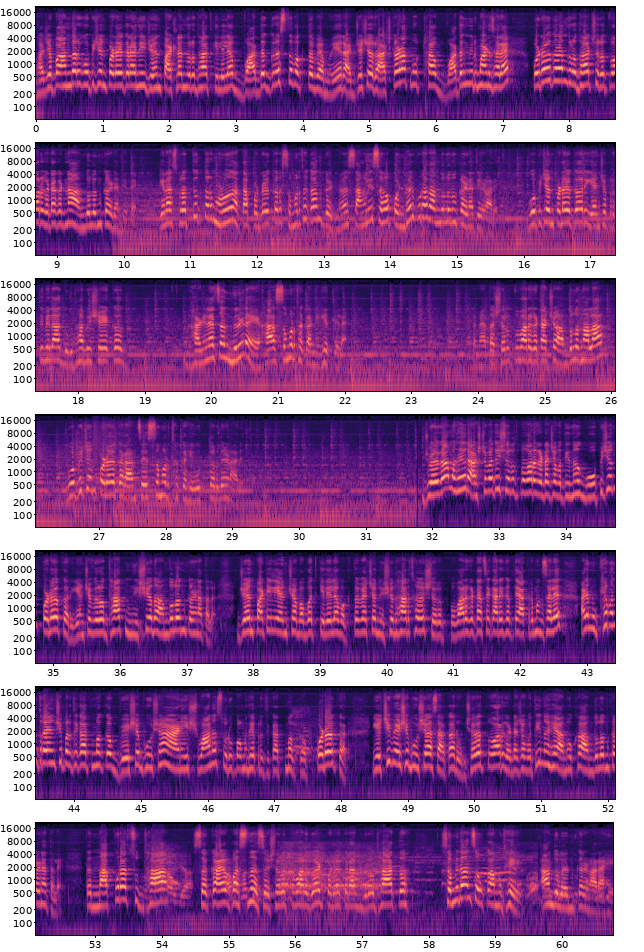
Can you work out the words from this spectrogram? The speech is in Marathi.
भाजपा आमदार गोपीचंद पडळकरांनी जयंत पाटलांविरोधात केलेल्या वादग्रस्त वक्तव्यामुळे राज्याच्या राजकारणात मोठा वादक निर्माण झालाय. पडळकरांविरोधात शरद पवार गटाकडनं आंदोलन करण्यात येत आहे यालाच प्रत्युत्तर म्हणून आता पडळकर समर्थकांकडनं सांगलीसह पंढरपुरात आंदोलन करण्यात येणार आहे. गोपीचंद पडळकर यांच्या प्रतिमेला दुग्धाभिषेक घालण्याचा निर्णय हा समर्थकांनी घेतलेला आहे. त्यामुळे आता शरद पवार गटाच्या आंदोलनाला गोपीचंद पडळकरांचे समर्थकही उत्तर देणार आहेत. जळगावमध्ये राष्ट्रवादी शरद पवार गटाच्या वतीनं गोपीचंद पडळकर यांच्या विरोधात निषेध आंदोलन करण्यात आलं. जयंत पाटील यांच्याबाबत केलेल्या वक्तव्याच्या निषेधार्थ शरद पवार गटाचे कार्यकर्ते आक्रमक झालेत आणि मुख्यमंत्र्यांची प्रतिकात्मक वेशभूषा आणि श्वान स्वरूपामध्ये प्रतिकात्मक पडळकर याची वेशभूषा साकारून शरद पवार गटाच्या वतीनं हे अनोखं आंदोलन करण्यात आलंय. तर नागपुरात सुद्धा सकाळपासूनच शरद पवार गट पडळकरांविरोधात संविधान चौकामध्ये आंदोलन करणार आहे.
